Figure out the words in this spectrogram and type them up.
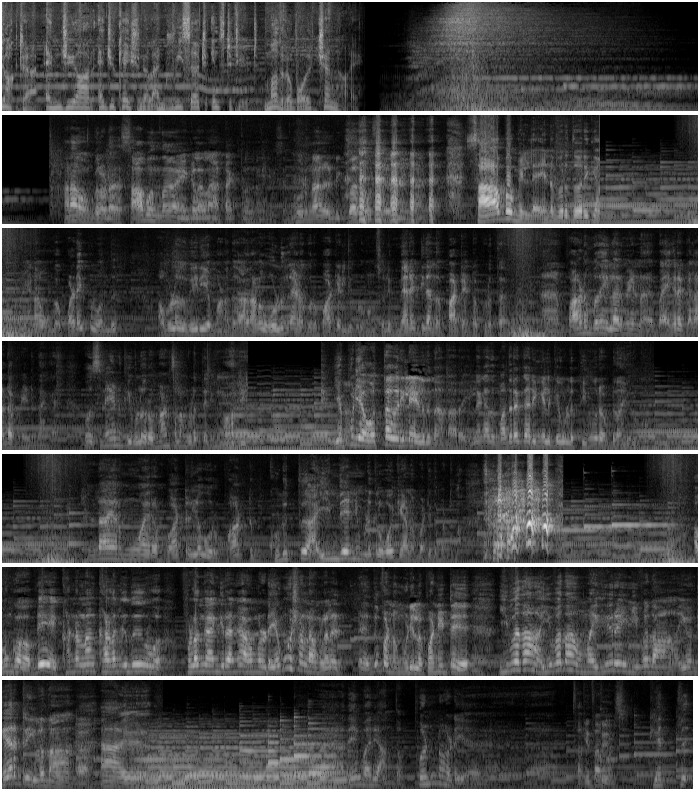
Dr. MGR Educational and Research Institute, Madurai, Chennai. ஆனால் உங்களோட சாபம் தான் எங்களெல்லாம் அட்டாக் பண்ணுதுன்னு நினைக்கிறேன் சார் நூறு நாள் பிக் பாஸ் சாபம் இல்லை. என்னை பொறுத்த வரைக்கும். ஏன்னா உங்கள் படைப்பு வந்து அவ்வளோ வீரியமானது. அதனால் ஒழுங்காக எனக்கு ஒரு பாட்டு எழுதி கொடுங்கன்னு சொல்லி மிரட்டி தான் அந்த பாட்டை என்கிட்ட கொடுத்தாரு. பாடும்போதே எல்லாருமே என்னை பயங்கர கலாட்டம் பண்ணிட்டு இருந்தாங்க. ஓ ஸ்னேகனுக்கு இவ்வளோ ரொமான்ஸ் எல்லாம் கூட தெரியுமா? எப்படியா ஒத்த வரியில எழுதுனாரு இல்லைங்க அது மதுரக்காரிங்களுக்கே உள்ள திமுறை அப்படி தான் இருக்கும். ரெண்டாயிரம் மூவாயிரம் பாட்டுல ஒரு பாட்டு கொடுத்து ஐந்தே நிமிடத்தில் ஓகேயான பாட்டு இது மட்டும்தான். அவங்க அப்படியே கண்ணெல்லாம் கலங்குது புலங்காங்கிறாங்க. அவங்களோட எமோஷனல் அவங்களால இது பண்ண முடியல பண்ணிட்டு இவ தான் இவ தான் மை ஹீரோயின் இவ தான் இவன் கேரக்டர் இவ தான் அதே மாதிரி அந்த பெண்ணோடைய கெத்து.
